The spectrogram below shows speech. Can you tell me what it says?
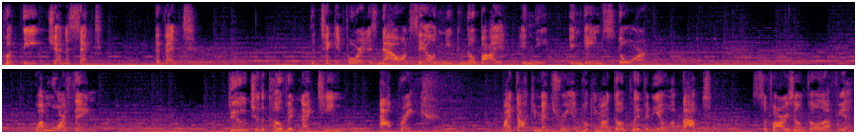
put the Genesect event the ticket for it is now on sale and you can go buy it in the in-game store. One more thing. Due to the COVID-19 outbreak, my documentary and Pokemon Go play video about Safari Zone Philadelphia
